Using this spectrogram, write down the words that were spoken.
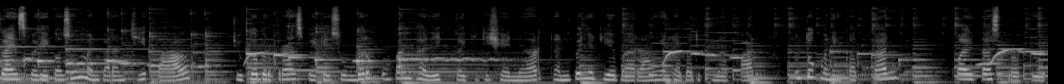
Selain sebagai konsumen barang digital, juga berperan sebagai sumber umpan balik bagi desainer dan penyedia barang yang dapat digunakan untuk meningkatkan kualitas produk.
